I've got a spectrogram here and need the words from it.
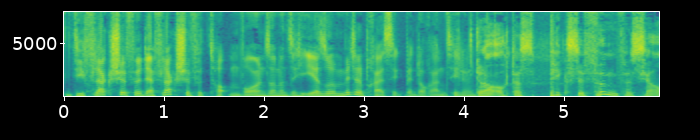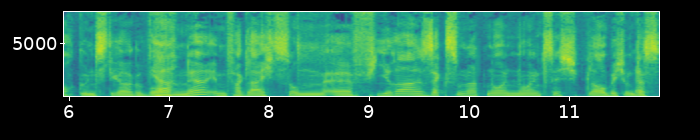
die Flaggschiffe der Flaggschiffe toppen wollen, sondern sich eher so im Mittelpreissegment auch ansiedeln. Genau, auch das Pixel 5 ist ja auch günstiger geworden, ja. ne? Im Vergleich zum äh, 4er 699, glaube ich, und ja. das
